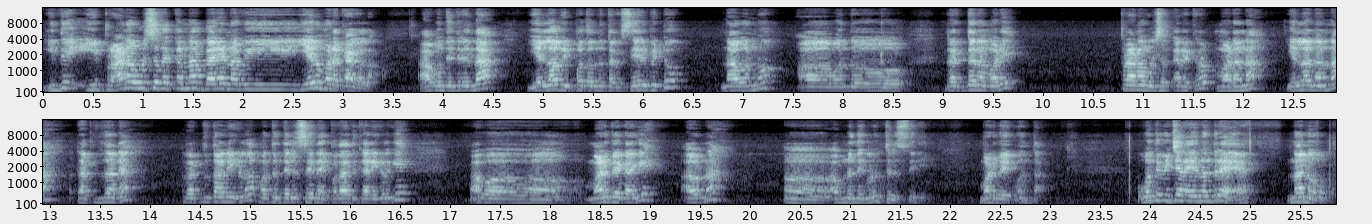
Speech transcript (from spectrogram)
ಇದು ಈ ಪ್ರಾಣ ಉಳಿಸೋದಕ್ಕನ್ನ ಬೇರೆ ನಾವು ಈ ಏನು ಮಾಡೋಕ್ಕಾಗಲ್ಲ. ಆ ಒಂದು ಇದರಿಂದ ಎಲ್ಲರೂ ಇಪ್ಪತ್ತೊಂದು ತಾರೀಕು ಸೇರಿಬಿಟ್ಟು ನಾವನ್ನು, ಆ, ಒಂದು ರಕ್ತದಾನ ಮಾಡಿ ಪ್ರಾಣ ಉಳಿಸೋ ಕಾರ್ಯಕ್ರಮ ಮಾಡೋಣ. ಎಲ್ಲ ನನ್ನ ರಕ್ತದಾನ, ರಕ್ತದಾನಿಗಳ ಮತ್ತು ದಲಿತ ಪದಾಧಿಕಾರಿಗಳಿಗೆ ಮಾಡಬೇಕಾಗಿ ಅವ್ರನ್ನ ಅಭಿನಂದನೆಗಳನ್ನು ತಿಳಿಸ್ತೀನಿ. ಮಾಡಬೇಕು ಅಂತ. ಒಂದು ವಿಚಾರ ಏನಂದರೆ, ನಾನು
